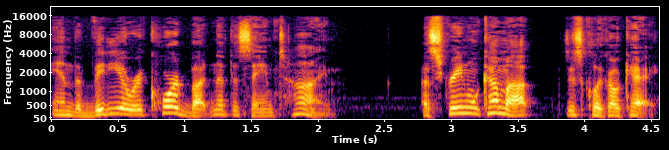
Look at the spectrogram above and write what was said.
and the video record button at the same time. A screen will come up, just click OK.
